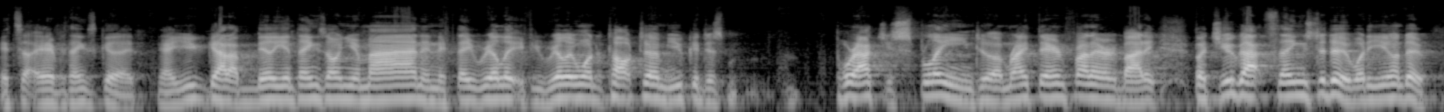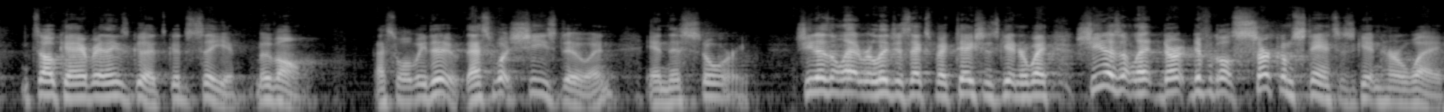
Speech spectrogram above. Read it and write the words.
It's, uh, everything's good. Now, you've got a million things on your mind, and if, they really, if you really want to talk to them, you could just pour out your spleen to them right there in front of everybody, but you got things to do. What are you going to do? It's okay, everything's good. It's good to see you. Move on. That's what we do. That's what she's doing in this story. She doesn't let religious expectations get in her way. She doesn't let difficult circumstances get in her way.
